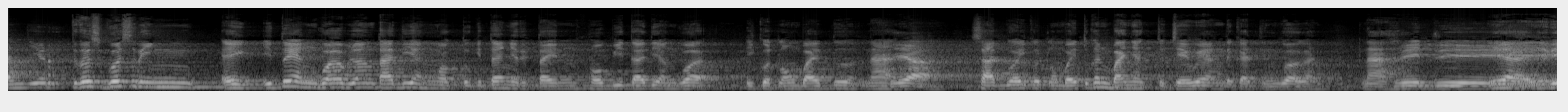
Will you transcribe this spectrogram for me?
anjir. Terus gue sering eh itu yang gue bilang tadi yang waktu kita nyeritain hobi tadi yang gue ikut lomba itu. Nah, Iya. saat gue ikut lomba itu kan banyak tuh cewek yang deketin gue kan. Nah, Widih. iya jadi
